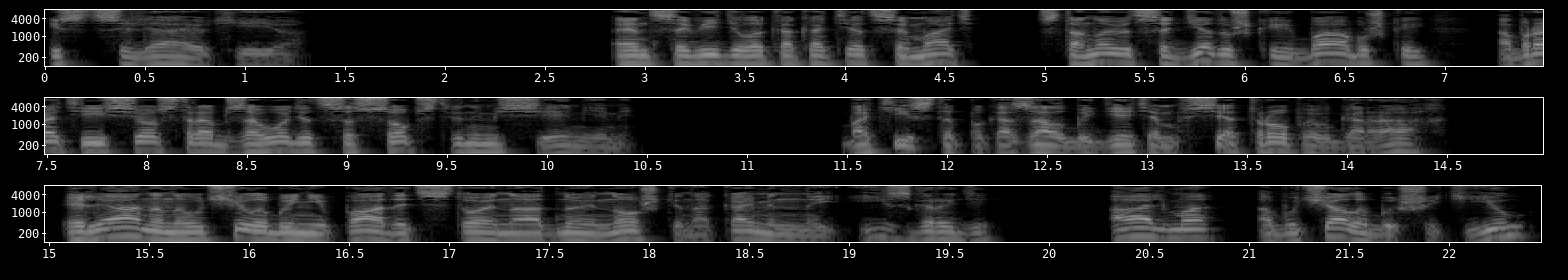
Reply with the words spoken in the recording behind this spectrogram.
исцеляют ее. Энса видела, как отец и мать становятся дедушкой и бабушкой, а братья и сестры обзаводятся собственными семьями. Батиста показал бы детям все тропы в горах, Элиана научила бы не падать, стоя на одной ножке на каменной изгороди, Альма обучала бы шитью,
